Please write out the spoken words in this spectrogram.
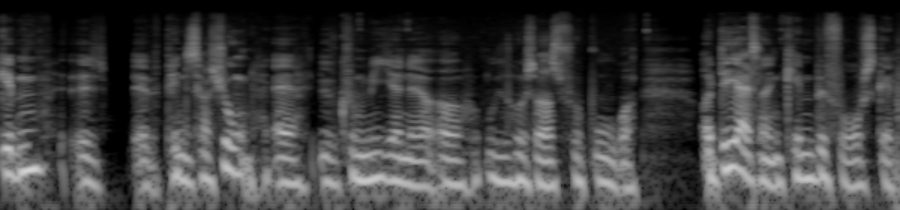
gennem øh, Øh, penetration af økonomierne og ude hos os forbrugere. Og det er altså en kæmpe forskel.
